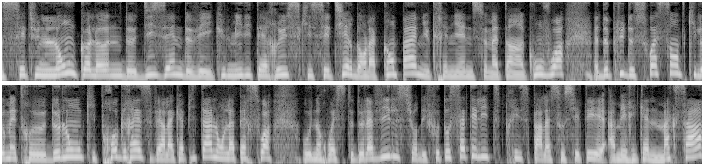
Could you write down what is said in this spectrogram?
C'est une longue colonne de dizaines de véhicules militaires russes qui s'étirent dans la campagne ukrainienne ce matin. Un convoi de plus de 60 km de long qui progresse vers la capitale. On l'aperçoit au nord-ouest de la ville sur des photos satellites prises par la société américaine Maxar.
